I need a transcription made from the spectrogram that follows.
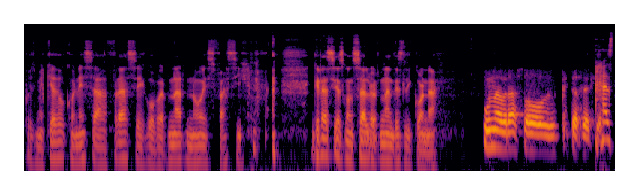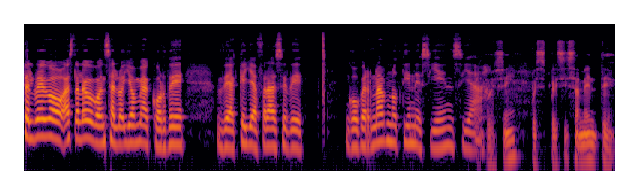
Pues me quedo con esa frase, gobernar no es fácil. Gracias, Gonzalo Hernández Licona. Un abrazo, Lupita Sergio. Hasta luego, hasta luego, Gonzalo. Yo me acordé de aquella frase de gobernar no tiene ciencia. Pues sí, pues precisamente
